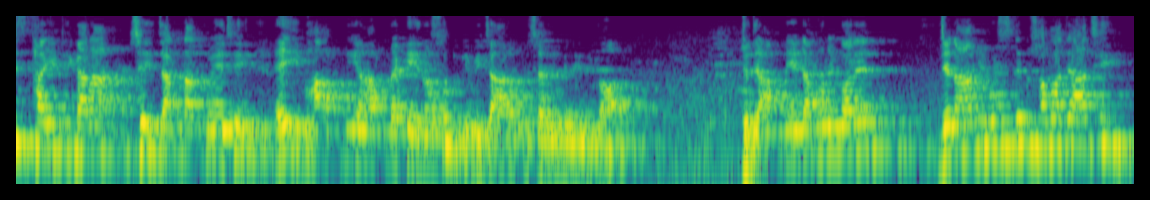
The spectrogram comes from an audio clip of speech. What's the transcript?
স্থায়ী ঠিকানা, সেই জান্নাত রয়েছে। এই ভাব নিয়ে আপনাকে রসুলকে বিচারক হিসাবে মেনে নিতে হবে। যদি আপনি এটা মনে করেন যে না, আমি মুসলিম সমাজে আছি,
